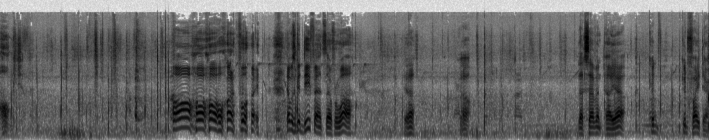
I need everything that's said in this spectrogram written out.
Oh, good shot. Oh, what a play. That was good defense, though, for a while. Yeah. Wow. That's seven. Oh, yeah. Good, good fight there.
